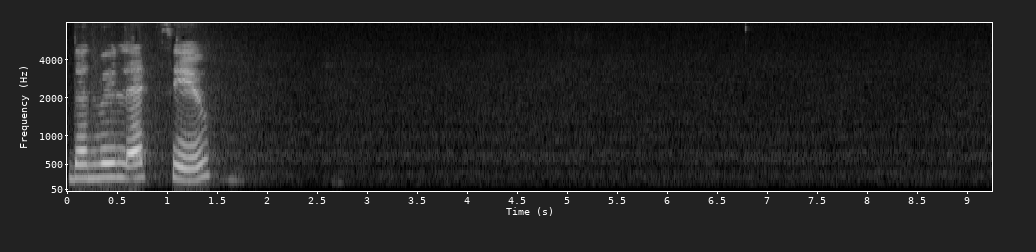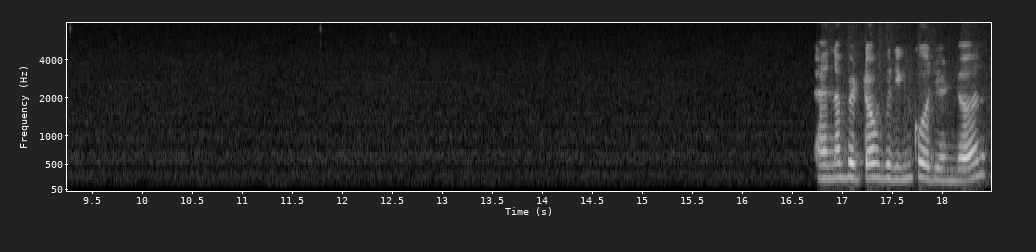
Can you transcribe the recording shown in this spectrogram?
Then we'll add sev and a bit of green coriander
